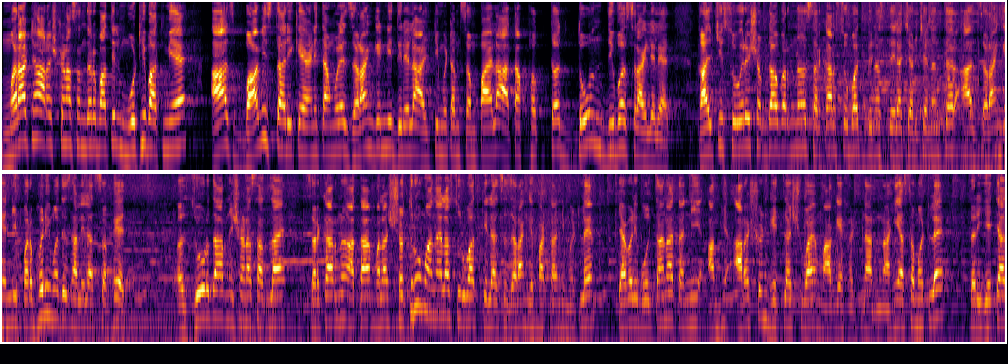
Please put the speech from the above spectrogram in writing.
मराठा आरक्षणासंदर्भातील मोठी बातमी आहे. आज बावीस तारीख आहे आणि त्यामुळे जरांगेंनी दिलेला अल्टिमेटम संपायला आता फक्त दोन दिवस राहिलेले आहेत. कालची सोयरे शब्दावरनं सरकारसोबत बिनसलेल्या चर्चेनंतर आज जरांगेंनी परभणीमध्ये झालेल्या सभेत जोरदार निशाणा साधलाय. सरकारनं आता मला शत्रू मानायला सुरुवात केल्याचं जरांगे पाटलांनी म्हटलंय. त्यावेळी बोलताना त्यांनी आम्ही आरक्षण घेतल्याशिवाय मागे हटणार नाही असं म्हटलंय. तर येत्या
